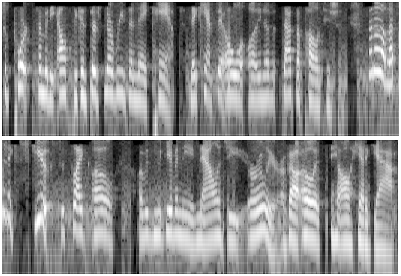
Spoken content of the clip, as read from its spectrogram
support somebody else because there's no reason they can't. They can't say, oh, well, you know, that's a politician. No, no, no, that's an excuse. It's like, oh, I was given the analogy earlier about, oh, it's, oh, he had a gap.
